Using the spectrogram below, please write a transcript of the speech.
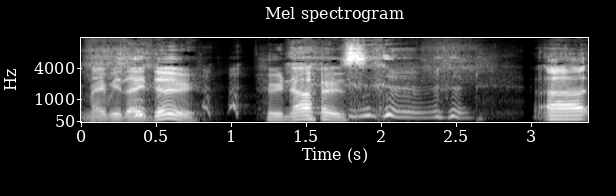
Maybe they do. Who knows? Uh,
